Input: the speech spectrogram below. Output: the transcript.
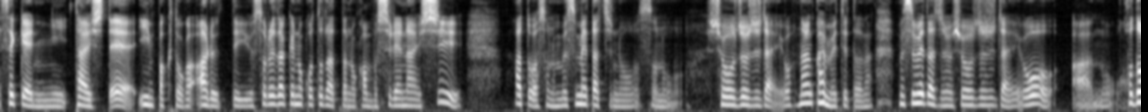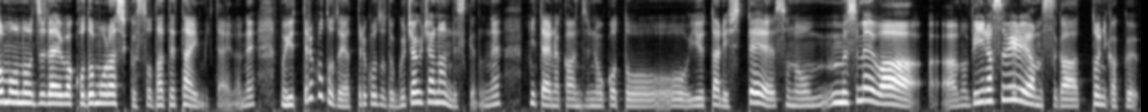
世間に対してインパクトがあるっていうそれだけのことだったのかもしれないしあとはその娘たちのその少女時代を何回も言ってたな。娘たちの少女時代をあの子供の時代は子供らしく育てたいみたいなね。もう言ってることとやってることとぐちゃぐちゃなんですけどね。みたいな感じのことを言ったりしてその娘はあのビーナス・ウィリアムスがとにかく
